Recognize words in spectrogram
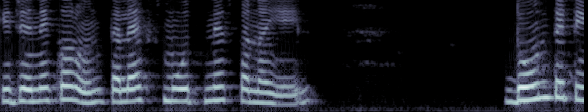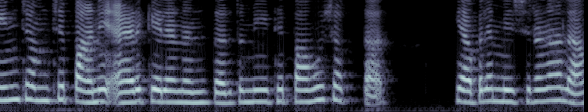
की जेणेकरून त्याला एक स्मूथनेसपणा येईल. दोन ते तीन चमचे पाणी ॲड केल्यानंतर तुम्ही इथे पाहू शकतात की आपल्या मिश्रणाला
